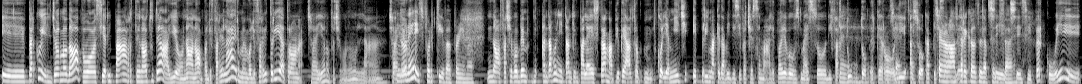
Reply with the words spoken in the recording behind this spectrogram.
E per cui il giorno dopo si riparte, no? Tutte, ah, io no, no, voglio fare l'Ironman, voglio fare il triathlon. Cioè, io non facevo nulla. Cioè, non io... eri sportiva prima? No, facevo ben... andavo ogni tanto in palestra, ma più che altro mh, con gli amici e prima che Davide si facesse male. Poi avevo smesso di fare eh, tutto perché ero certo. lì al suo capezzale. C'erano altre cose da pensare. Sì, sì, sì, per cui cui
